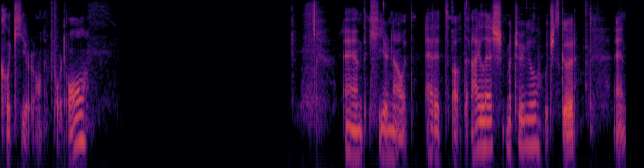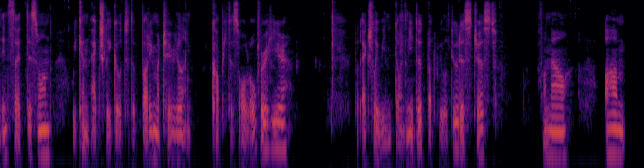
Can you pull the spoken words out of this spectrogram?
click here on import all. And here now it added uh, the eyelash material, which is good. And inside this one, we can actually go to the body material and copy this all over here. But actually we don't need it, but we will do this just for now. Um,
